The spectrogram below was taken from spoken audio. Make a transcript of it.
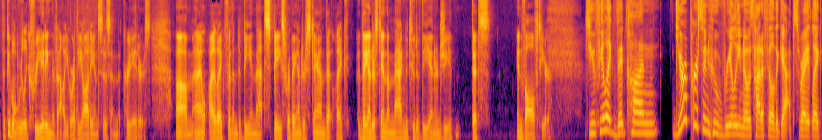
The people really creating the value are the audiences and the creators. Um, and I, I like for them to be in that space where they understand that, like, they understand the magnitude of the energy that's involved here. Do you feel like VidCon? You're a person who really knows how to fill the gaps, right? Like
